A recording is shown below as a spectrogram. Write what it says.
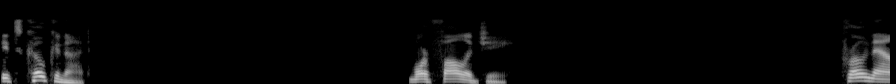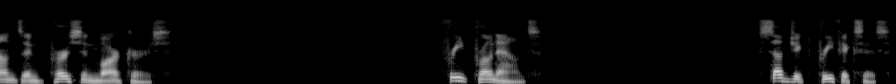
It's coconut. Morphology Pronouns and person markers Free pronouns Subject prefixes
